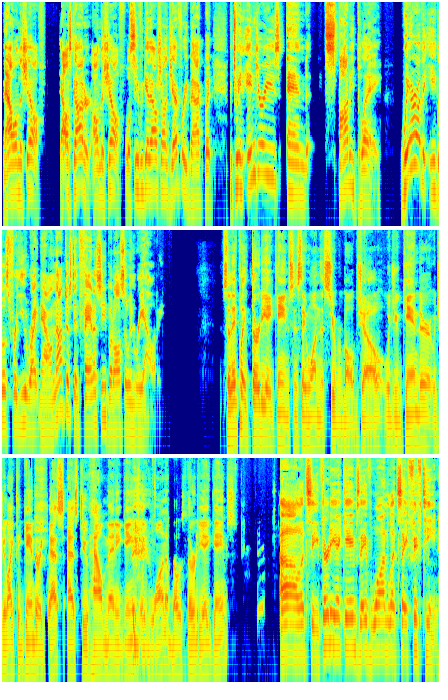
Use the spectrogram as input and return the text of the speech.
now on the shelf. Dallas Goedert on the shelf. We'll see if we get Alshon Jeffery back. But between injuries and spotty play, where are the Eagles for you right now? Not just in fantasy, but also in reality. So they've played 38 games since they won the Super Bowl. Joe, would you gander? Would you like to gander a guess as to how many games they've won of those 38 games? Uh, let's see, 38 games they've won. Let's say 15.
